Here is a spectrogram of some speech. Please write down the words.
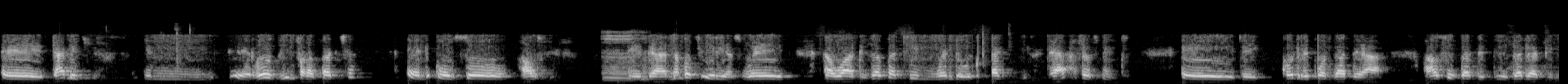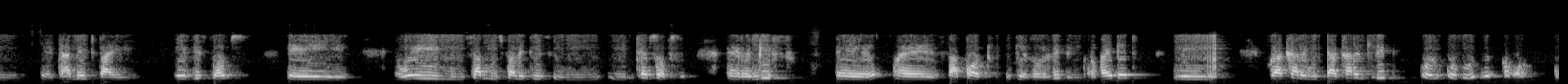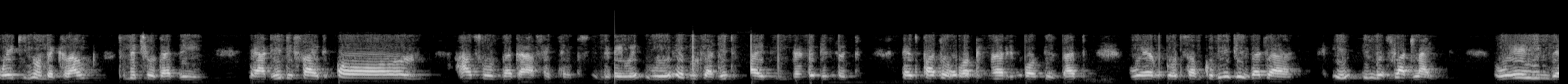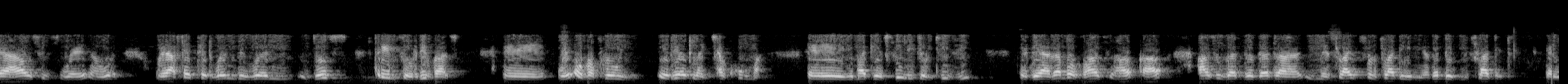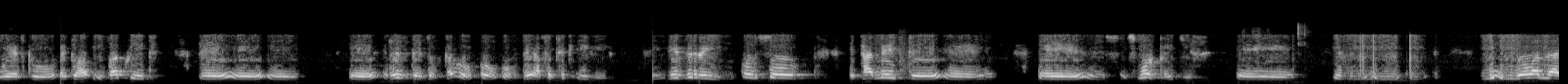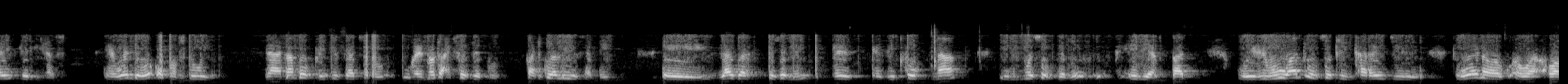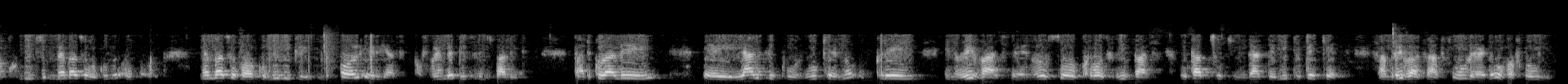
uh, damages in uh, road infrastructure and also houses. Mm. And there are a number of areas where our disaster team, when they conduct their assessment, uh, they could report that there are houses that, that have been uh, damaged by heavy storms. Where in some municipalities, in, in terms of uh, relief uh, uh, support, it has already been provided. We, we, are, currently, we are currently working on the ground to make sure that they, they identified all households that are affected. We were able to identify the district as part of our preliminary report is that we have got some communities that are in, in the flood line, where in their houses were, were affected when when those streams or rivers uh, were overflowing. Areas like Tshakhuma, uh, you might have seen it on TV. Uh, there are a number of house, uh, houses that, that are in a flood, flood area that have been flooded, and we have to, to evacuate residents of, of, of, the affected area. Heavy rain also damaged small bridges in, in, in lower lying areas uh, when they were doing. There are a number of bridges that were not accessible, particularly Sabine. Uh, that situation has, has improved now in most of the areas, but we want also to encourage uh, to warn our, our, our community members of, members of our community in all areas of Vhembe municipality, particularly young people who can play in rivers and also cross rivers without checking that they need to take care. Some rivers are full and overflowing.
